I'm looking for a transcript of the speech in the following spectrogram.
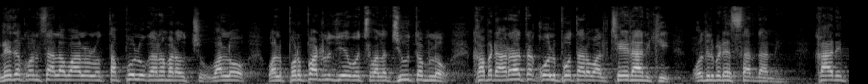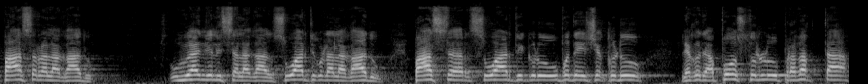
లేదా కొన్నిసార్లు వాళ్ళలో తప్పులు కనబడవచ్చు. వాళ్ళు వాళ్ళు పొరపాట్లు చేయవచ్చు వాళ్ళ జీవితంలో. కాబట్టి అర్హత కోల్పోతారు వాళ్ళు చేయడానికి. వదిలిపెడేస్తారు దాన్ని. కానీ పాస్టర్ అలా కాదు. ఉవాంజలిస్ట్ అలా కాదు. సువార్థికుడు అలా కాదు. పాస్టర్ సువార్థికుడు ఉపదేశకుడు లేకపోతే అపోస్తులు ప్రవక్త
